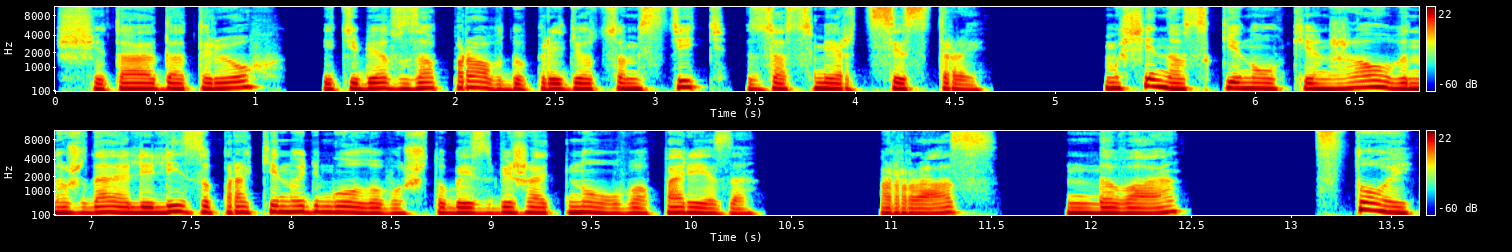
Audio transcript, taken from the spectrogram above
«Считаю до трех, и тебе взаправду придется мстить за смерть сестры». Мужчина вскинул кинжал, вынуждая Лили запрокинуть голову, чтобы избежать нового пореза. «Раз, два...» «Стой!»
